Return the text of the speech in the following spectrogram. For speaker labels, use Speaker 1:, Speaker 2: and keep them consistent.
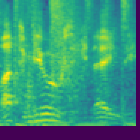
Speaker 1: What music they make.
